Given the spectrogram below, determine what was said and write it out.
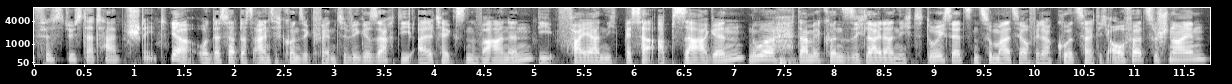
fürs Düstertal besteht. Ja, und deshalb das einzig Konsequente, wie gesagt, die Althexen warnen, die Feier nicht besser absagen. Nur damit können sie sich leider nicht durchsetzen, zumal es ja auch wieder kurzzeitig aufhört zu schneien.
